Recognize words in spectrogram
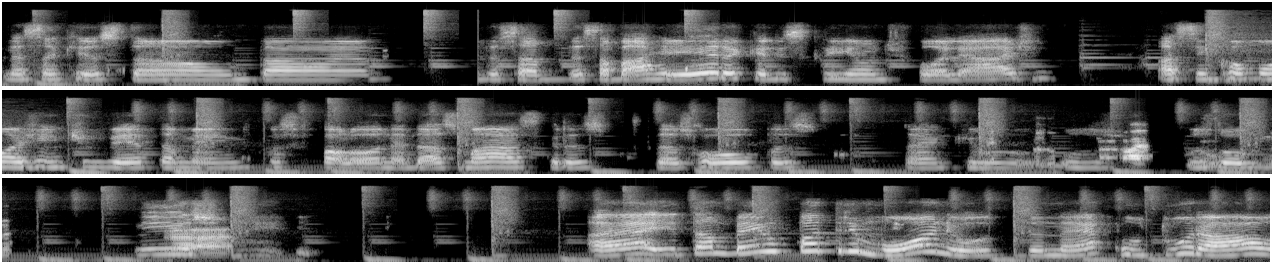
nessa questão da, dessa, dessa barreira que eles criam de folhagem, assim como a gente vê também, você falou, né, das máscaras, das roupas, né, que o, os, os, Isso. É, e também o patrimônio né, cultural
